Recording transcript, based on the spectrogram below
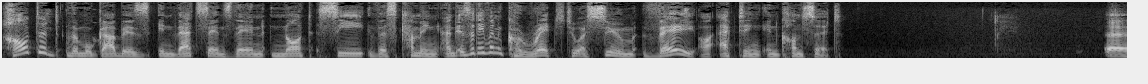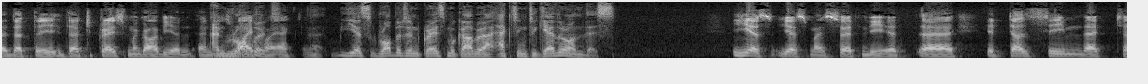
How did the Mugabes, in that sense, then not see this coming? And is it even correct to assume they are acting in concert? Uh, that the that Grace Mugabe and, and, And his Robert, wife are acting. yes, Robert and Grace Mugabe are acting together on this. Yes, yes, most certainly. It uh, it does seem that uh,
